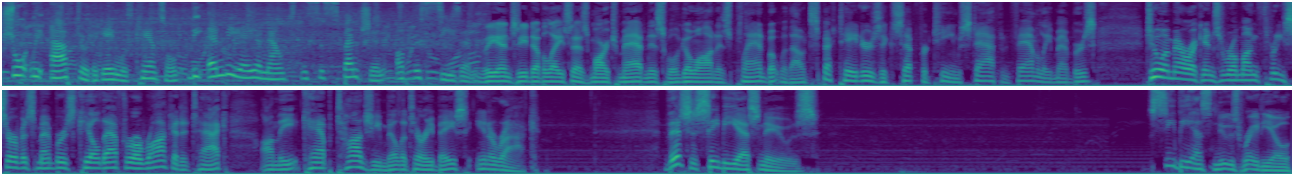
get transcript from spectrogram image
Shortly after the game was canceled, the NBA announced the suspension of the season. The NCAA says March Madness will go on as planned, but without spectators except for team staff and family members. Two Americans were among three service members killed after a rocket attack on the Camp Taji military base in Iraq. This is CBS News. CBS News Radio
